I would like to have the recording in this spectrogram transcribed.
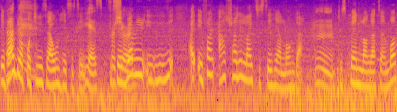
If I have the opportunity, I won't hesitate. yes, for it's sure. very. it- it- I, in fact, I actually like to stay here longer, Mm, to spend longer time. But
